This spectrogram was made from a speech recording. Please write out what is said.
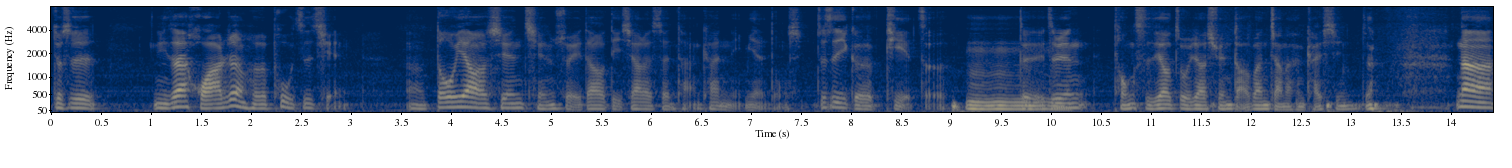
就是你在滑任何瀑之前，嗯、都要先潜水到底下的深潭看里面的东西，这是一个铁则。嗯嗯，对，这边同时要做一下宣导，不然讲的很开心。这样，那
